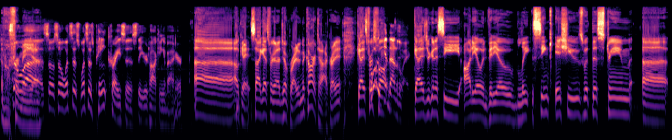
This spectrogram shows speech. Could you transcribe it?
For so, me, uh, yeah. so, so, what's this? What's this paint crisis that you're talking about here? Uh, okay, so I guess we're gonna jump right into car talk, right, guys? First Well, of all, get out of the way. guys, you're gonna see audio and video sync issues with this stream. Uh,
